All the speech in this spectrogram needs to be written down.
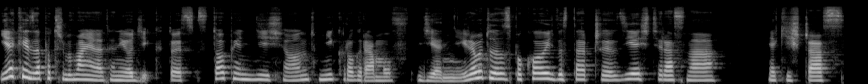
Jakie jest zapotrzebowanie na ten jodzik? To jest 150 mikrogramów dziennie. I żeby to zaspokoić, wystarczy zjeść raz na jakiś czas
